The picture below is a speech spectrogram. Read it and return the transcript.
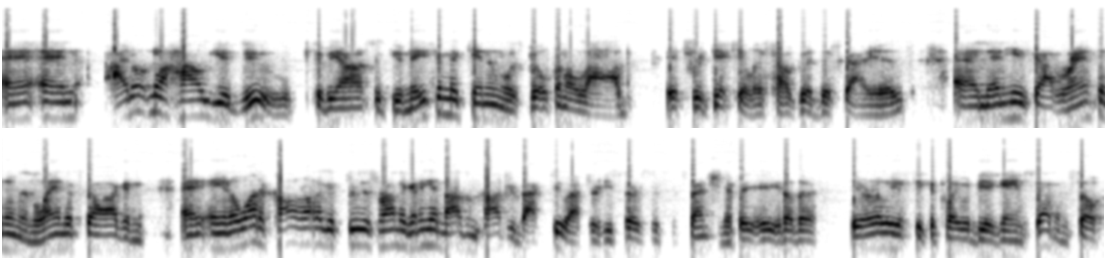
And, and I don't know how you do, to be honest with you. Nathan MacKinnon was built in a lab. It's ridiculous how good this guy is. And then he's got Rantanen and Landeskog. And, and, and you know what? If Colorado gets through this round, they're going to get Nazem Kadri back, too, after he serves his suspension. If they, you know, the, the earliest he could play would be a game seven. So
